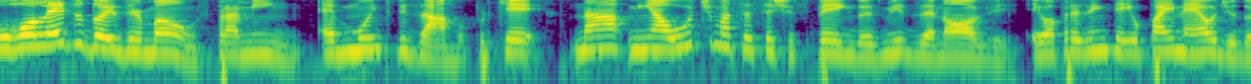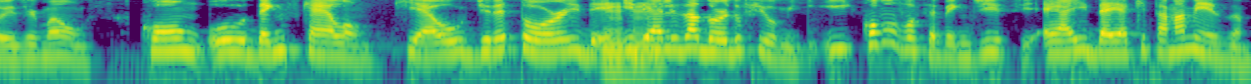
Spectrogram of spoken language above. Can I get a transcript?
o rolê do Dois Irmãos, pra mim, é muito bizarro, porque na minha última CCXP, em 2019, eu apresentei o painel de Dois Irmãos com o Dan Scallon, que é o diretor e Uhum. idealizador do filme. E como você bem disse, é a ideia que tá na mesa.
